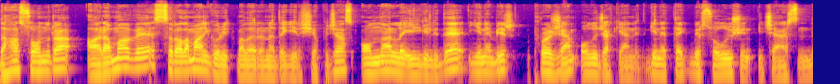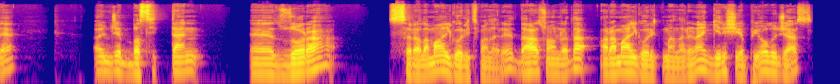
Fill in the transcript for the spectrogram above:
Daha sonra arama ve sıralama algoritmalarına da giriş yapacağız. Onlarla ilgili de yine bir projem olacak. Yani yine tek bir solution içerisinde. Önce basitten e, zora sıralama algoritmaları, daha sonra da arama algoritmalarına giriş yapıyor olacağız.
